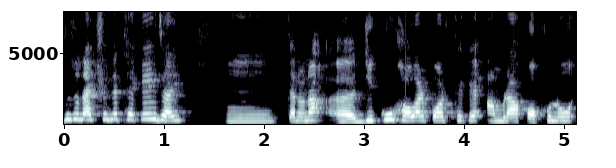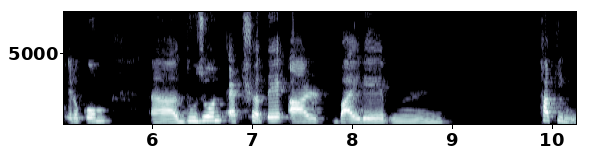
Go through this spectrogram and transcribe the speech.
দুজন একসঙ্গে থেকেই যাই। কেননা ডিকু হওয়ার পর থেকে আমরা কখনো এরকম দুজন একসাথে আর বাইরে থাকিনি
